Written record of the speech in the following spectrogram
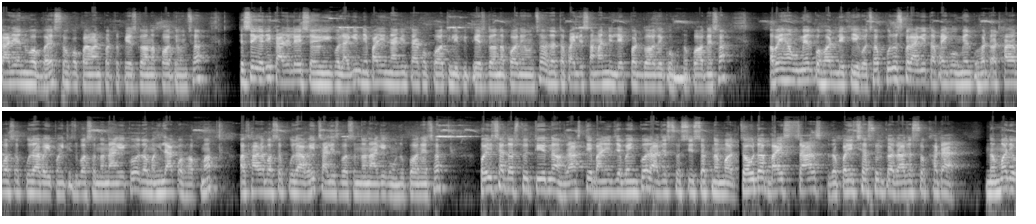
कार्य अनुभव भए सोको प्रमाणपत्र पेश गर्न पर्ने हुन्छ। त्यसै गरी कार्यालय सहयोगीको लागि नेपाली नागरिकताको प्रतिलिपि पेश गर्न पर्ने हुन्छ र तपाईँले सामान्य लेखपट गरेको हुनुपर्नेछ। अब यहाँ उमेरको हद लेखिएको छ। पुरुषको लागि तपाईँको उमेरको हद अठार वर्ष पुरा भई पैँतिस वर्ष ननागेको र महिलाको हकमा अठार वर्ष पुरा भई चालिस वर्ष ननागेको हुनुपर्नेछ। परीक्षा दस्तुर तिर्न राष्ट्रिय वाणिज्य बैङ्कको राजस्व शीर्षक नम्बर चौध बाइस चार र परीक्षा शुल्क राजस्व खाता नम्बर यो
